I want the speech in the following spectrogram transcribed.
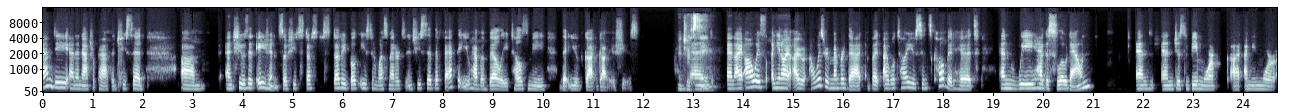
MD and a naturopath. And she said, um, and she was an Asian, so she st- studied both East and West medicine. And she said, The fact that you have a belly tells me that you've got gut issues. Interesting. And, and I always, you know, I, I always remembered that. But I will tell you, since COVID hit and we had to slow down and and just be more, I, I mean, more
